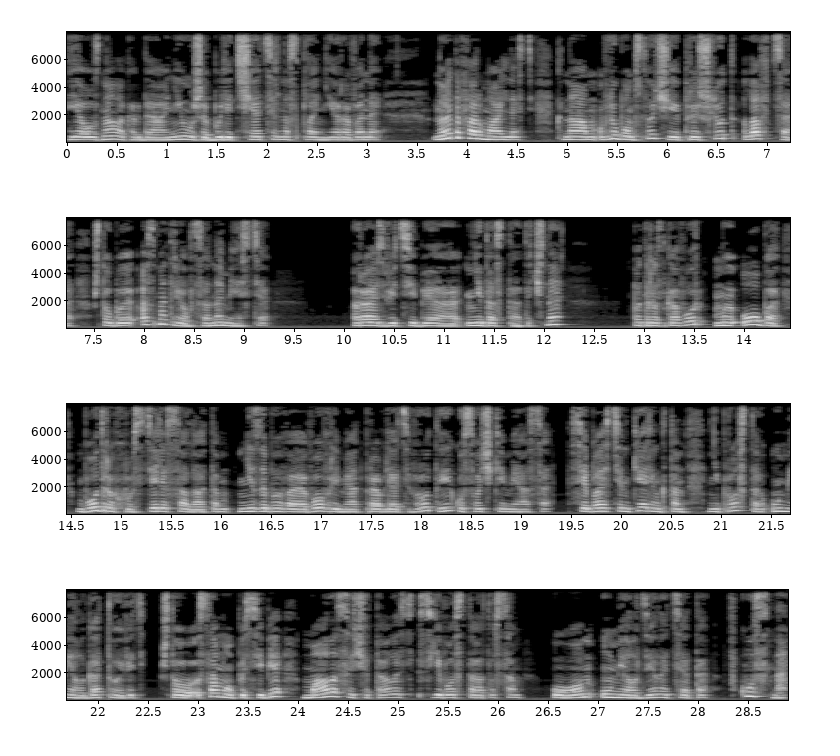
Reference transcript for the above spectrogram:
я узнала, когда они уже были тщательно спланированы — но это формальность. К нам в любом случае пришлют ловца, чтобы осмотрелся на месте. «Разве тебя недостаточно?» Под разговор мы оба бодро хрустели салатом, не забывая вовремя отправлять в рот и кусочки мяса. Себастьян Керрингтон не просто умел готовить, что само по себе мало сочеталось с его статусом. Он умел делать это вкусно.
